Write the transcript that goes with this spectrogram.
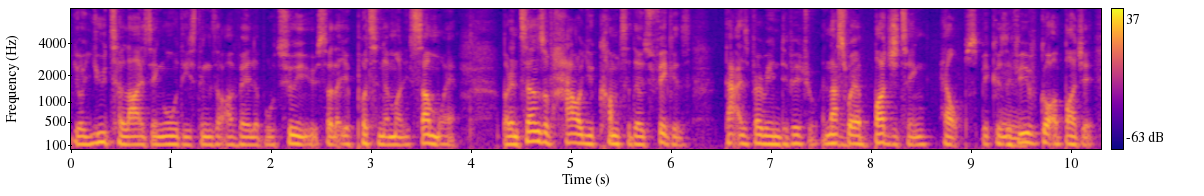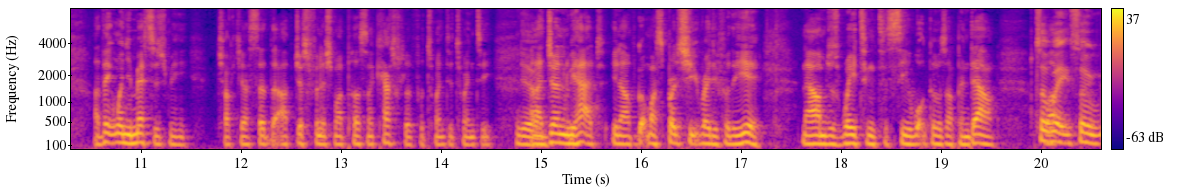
you're utilizing all these things that are available to you so that you're putting the money somewhere. But in terms of how you come to those figures, that is very individual. And that's mm. where budgeting helps because if mm. you've got a budget, I think when you messaged me, Chuckie, I said that I've just finished my personal cash flow for 2020. Yeah. And I generally had, you know, I've got my spreadsheet ready for the year. Now I'm just waiting to see what goes up and down. So But- wait, so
